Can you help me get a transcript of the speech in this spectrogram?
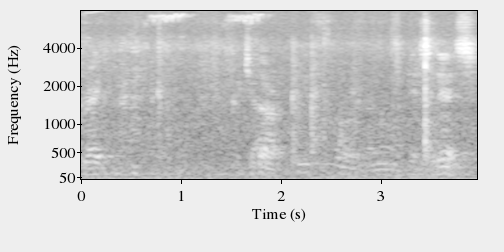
Great. Job. Yes, it is.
